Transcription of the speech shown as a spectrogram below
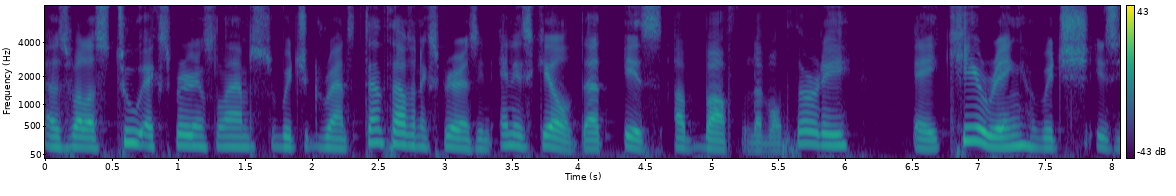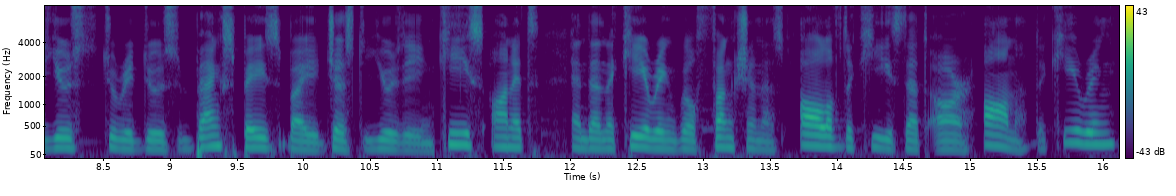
as well as 2 experience lamps, which grant 10,000 experience in any skill that is above level 30, a keyring, which is used to reduce bank space by just using keys on it, and then the keyring will function as all of the keys that are on the keyring,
